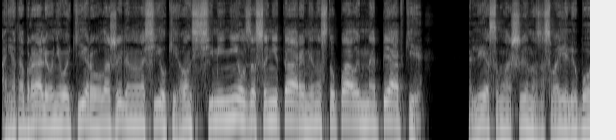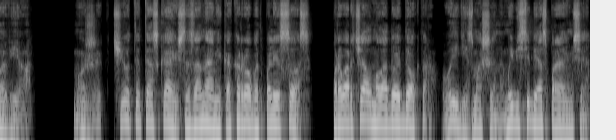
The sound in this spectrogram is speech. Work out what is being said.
Они отобрали у него Кира, уложили на носилки. Он семенил за санитарами, наступал им на пятки. Лез в машину за своей любовью. «Мужик, чего ты таскаешься за нами, как робот-пылесос?» — проворчал молодой доктор. «Выйди из машины, мы без тебя справимся».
